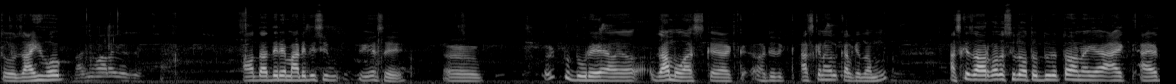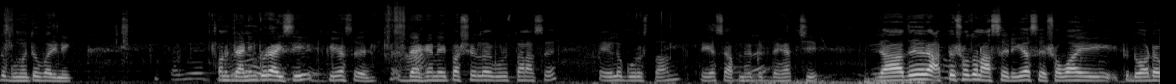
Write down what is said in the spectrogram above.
তো যাই হোক আমার দাদির মাটি দিছি ঠিক আছে? একটু দূরে যাব আজকে হয়তো আজকে না হলে কালকে যাব আজকে যাওয়ার কথা ছিল অত দূরে তো আয়- তো ঘুমাইতেও পারিনি। অনেক জার্নিং করে আইছি ঠিক আছে? দেখেন এই পাশে গুরুস্থান আছে। এই হলো গুরুস্থান, ঠিক আছে? আপনাদের দেখাচ্ছি। যাদের আত্মীয় স্বজন আছে, ঠিক আছে? সবাই একটু দোয়াটা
